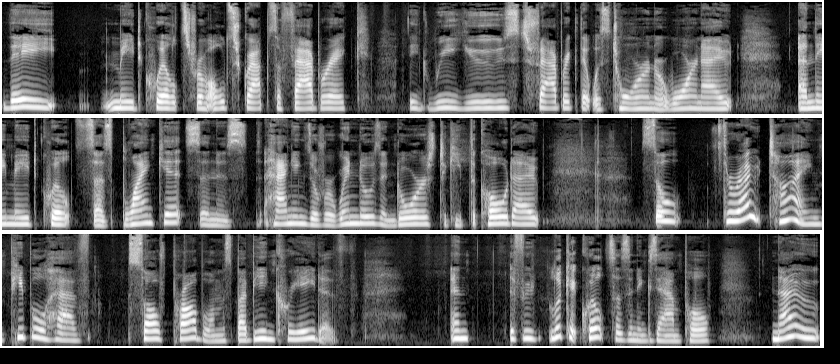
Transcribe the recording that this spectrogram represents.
they made quilts from old scraps of fabric. They reused fabric that was torn or worn out, and they made quilts as blankets and as hangings over windows and doors to keep the cold out. So, throughout time, people have solve problems by being creative. And if you look at quilts as an example, now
